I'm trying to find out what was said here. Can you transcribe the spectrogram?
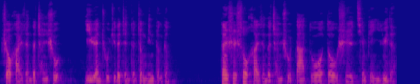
受害人的陈述、医院出具的诊断证明等等。但是受害人的陈述大多都是千篇一律的，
